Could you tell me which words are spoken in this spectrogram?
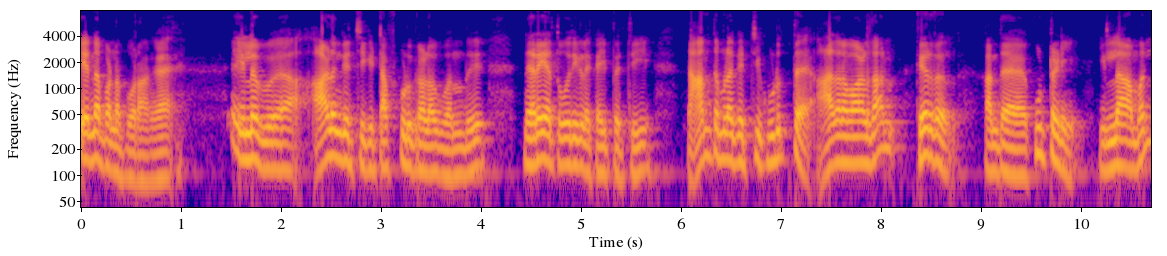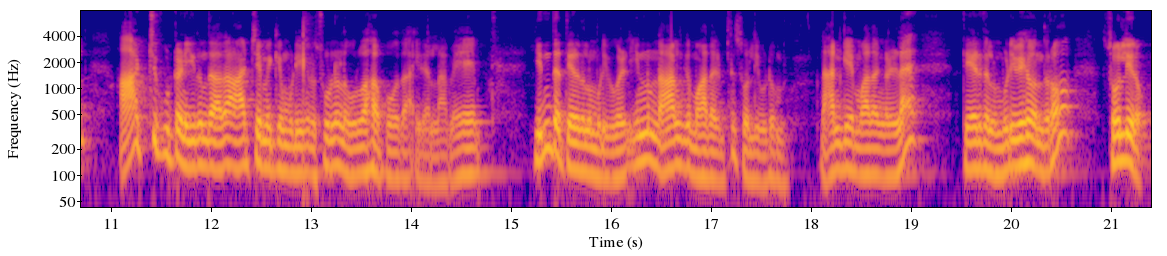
என்ன பண்ண போகிறாங்க இல்லை ஆளுங்கட்சிக்கு டஃப் கொடுக்குற அளவுக்கு வந்து நிறைய தொகுதிகளை கைப்பற்றி நாம் தமிழர் கட்சி கொடுத்த ஆதரவால் தான் தேர்தல் அந்த கூட்டணி இல்லாமல் ஆட்சி கூட்டணி இருந்தால் தான் ஆட்சி அமைக்க முடியுங்கிற சூழ்நிலை உருவாக போகுதா இதெல்லாமே இந்த தேர்தல் முடிவுகள் இன்னும் நான்கு மாதத்தில் சொல்லிவிடும். நான்கே மாதங்களில் தேர்தல் முடிவே வந்துடும் சொல்லிடும்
